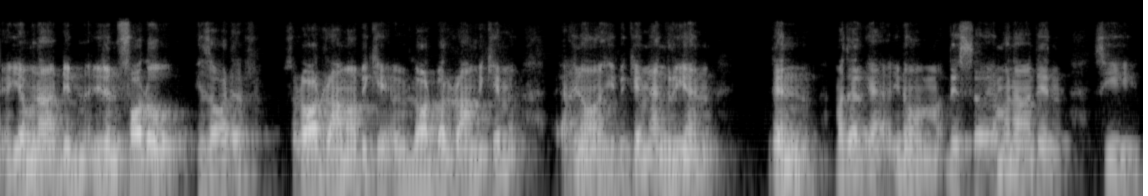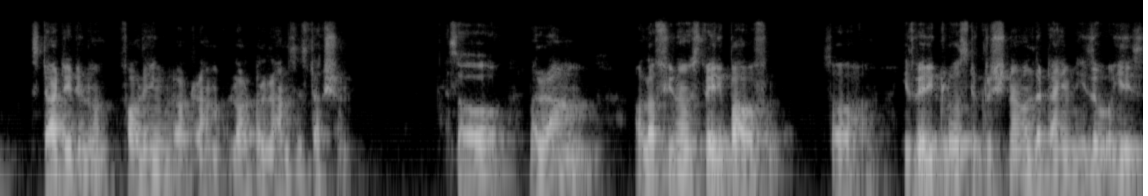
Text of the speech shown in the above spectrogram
Yamuna didn't, didn't follow his order. So Lord Rama became, Lord Balaram became, I know, he became angry and then Mother, you know, this uh, Yamuna, then she started, you know, following Lord Ram, Lord Balaram's instruction. So Balaram all of you know is very powerful. So he's very close to krishna all the time. He's a, he's,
